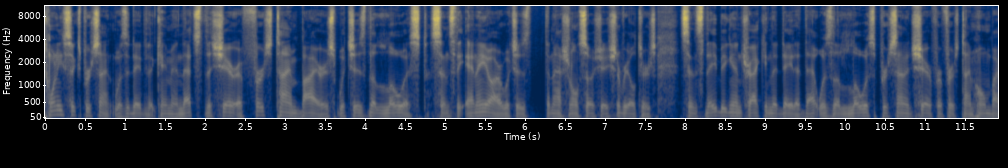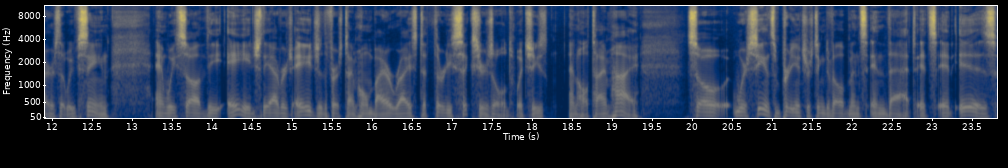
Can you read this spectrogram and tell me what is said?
26% was the data that came in. That's the share of first time buyers, which is the lowest since the NAR, which is the National Association of Realtors, since they began tracking the data. That was the lowest percentage share for first time home buyers that we've seen. And we saw the age, the average age of the first time home buyer rise to 36 years old, which is an all time high. So we're seeing some pretty interesting developments in that. It's it is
